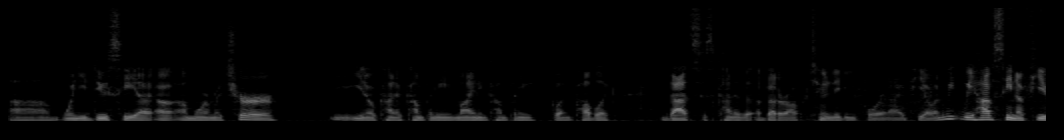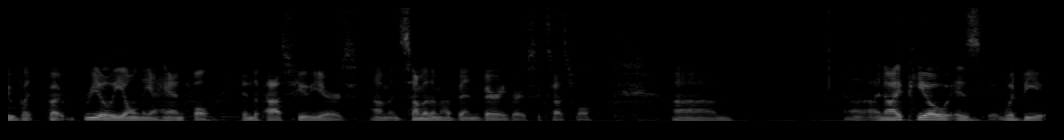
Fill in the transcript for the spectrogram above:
Um, when you do see a, a, more mature, you know, kind of company, mining company going public, that's just kind of a better opportunity for an IPO. And we, we have seen a few, but but really only a handful in the past few years. Um, and some of them have been very, very successful. Um, uh, an IPO is would be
